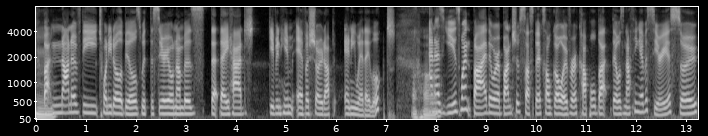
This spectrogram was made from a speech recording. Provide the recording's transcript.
But mm. none of the $20 bills with the serial numbers that they had given him ever showed up anywhere they looked. Uh-huh. And as years went by, there were a bunch of suspects. I'll go over a couple, but there was nothing ever serious. So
